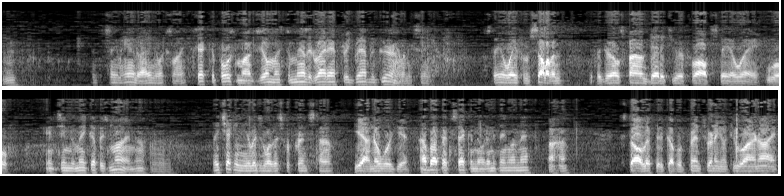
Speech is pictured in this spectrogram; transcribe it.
Hmm? It's the same handwriting, it looks like. Check the postmark. Joe must have mailed it right after he grabbed the Yeah, girl. let me see. Stay away from Sullivan. If the girl's found dead, it's your fault. Stay away. Wolf. Can't seem to make up his mind, huh? They checking the original of this for prints, Tom? Yeah, no word yet. How about that second note? Anything on that? Uh-huh. Stahl lifted a couple of prints running them through R&I.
